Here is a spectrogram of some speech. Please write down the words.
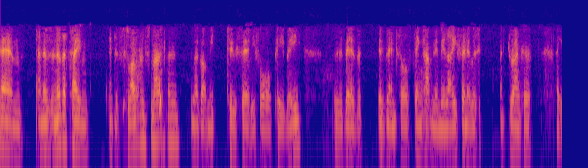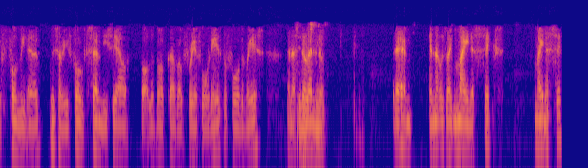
Um, and there was another time at the Florence Marathon, and I got me 234 PB. It was a bit of an eventful thing happening in my life, and it was I drank a like a full liter, sorry, full 70 cl bottle of vodka about three or four days before the race, and I still ended up, um, and that was like minus six, minus six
